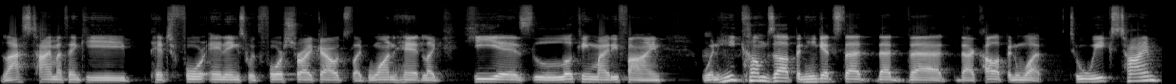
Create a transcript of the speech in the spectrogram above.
Last time I think he pitched four innings with four strikeouts, like one hit. Like he is looking mighty fine. When he comes up and he gets that that that that call up in what two weeks time,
